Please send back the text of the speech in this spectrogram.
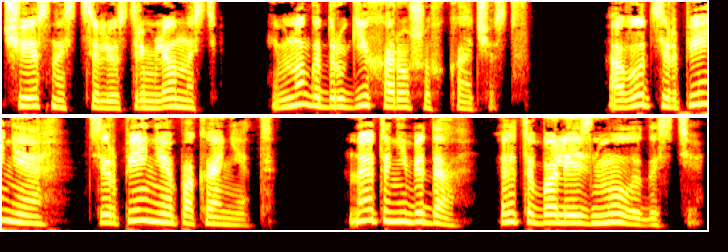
честность, целеустремленность и много других хороших качеств. А вот терпение, терпения пока нет. Но это не беда, это болезнь молодости.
